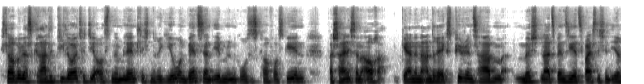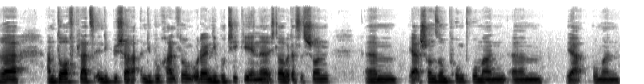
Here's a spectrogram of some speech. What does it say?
ich glaube, dass gerade die Leute, die aus einem ländlichen Region, wenn sie dann eben in ein großes Kaufhaus gehen, wahrscheinlich dann auch gerne eine andere Experience haben möchten, als wenn sie jetzt, weiß nicht, in ihrer am Dorfplatz in die Bücher, in die Buchhandlung oder in die Boutique gehen. Ne? Ich glaube, das ist schon ähm, ja schon so ein Punkt, wo man ähm, ja, wo man,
